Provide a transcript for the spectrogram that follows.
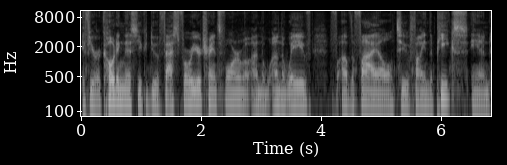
if you're coding this you could do a fast fourier transform on the on the wave of the file to find the peaks and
